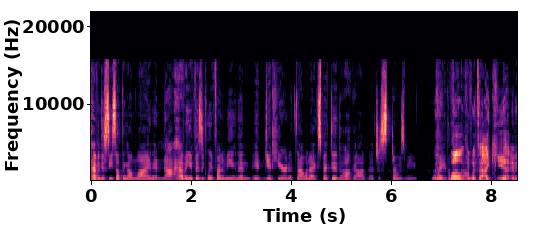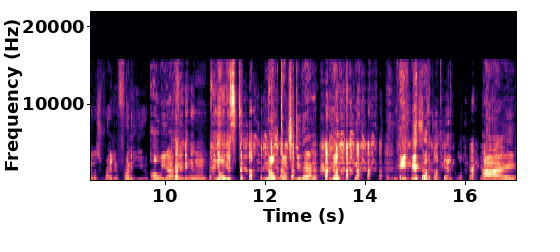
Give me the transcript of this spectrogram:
having to see something online and not having it physically in front of me and then it get here and it's not what I expected, oh god, that just throws me way the well, fuck off. you went to IKEA and it was right in front of you. oh, we not we, mm-mm. Nope. still- Nope, don't you do that. Nope. Still didn't work. I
